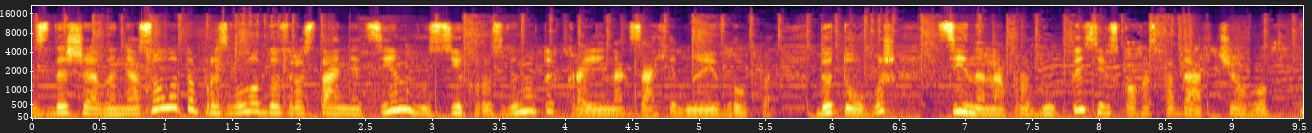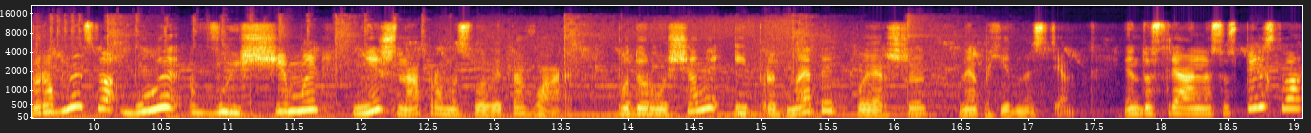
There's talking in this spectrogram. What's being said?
Здешевлення золота призвело до зростання цін в усіх розвинутих країнах Західної Європи. До того ж, ціни на продукти сільськогосподарчого виробництва були вищими ніж на промислові товари. Подорожчали і предмети першої необхідності. Індустріальне суспільство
